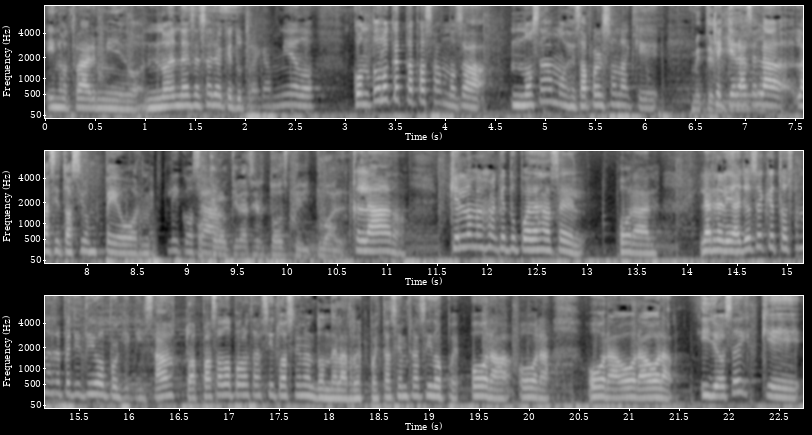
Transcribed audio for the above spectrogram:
y no traer miedo. No es necesario que tú traigas miedo con todo lo que está pasando. O sea, no seamos esa persona que, que quiere hacer la, situación peor. ¿Me explico? O, sea, que lo quiere hacer todo espiritual. Claro. ¿Qué es lo mejor que tú puedes hacer? Orar. La realidad, yo sé que esto suena repetitivo porque quizás tú has pasado por otras situaciones donde la respuesta siempre ha sido, pues, ora, ora, ora, ora, ora. Y yo sé que,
